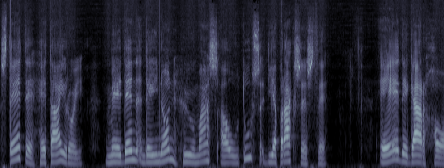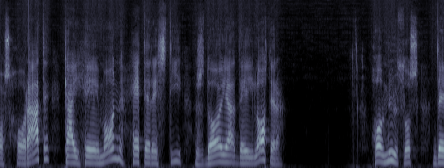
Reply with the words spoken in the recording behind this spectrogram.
Stete hetairoi meden deinon humas autus diapraxeste. E de gar hos horate kai hemon heteresti sdoia dei lotera. Ho mythos de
